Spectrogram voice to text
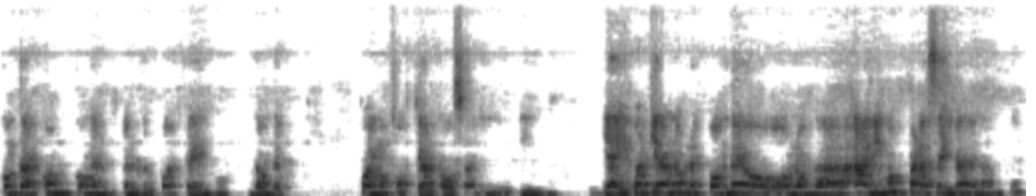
contar con, con el, el grupo de Facebook donde podemos postear cosas y, y, ahí cualquiera nos responde o, nos da ánimos para seguir adelante.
